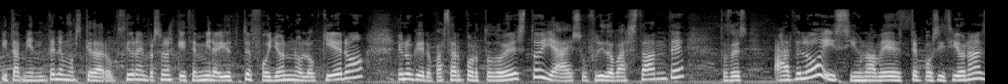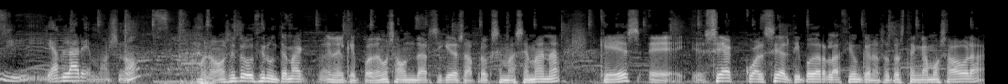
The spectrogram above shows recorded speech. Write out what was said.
Y también tenemos que dar opción. Hay personas que dicen, mira, yo este follón no lo quiero, yo no quiero pasar por todo esto, ya he sufrido bastante. Entonces, hazlo y si una vez te posicionas y, hablaremos, ¿no? Bueno, vamos a introducir un tema en el que podemos ahondar, si quieres, la próxima semana, que es, eh, sea cual sea el tipo de relación que nosotros tengamos ahora,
